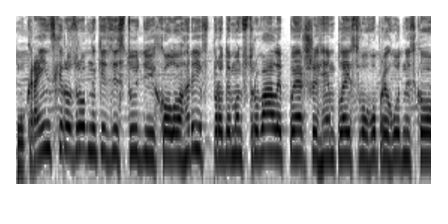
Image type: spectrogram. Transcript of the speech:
Українські розробники зі студії Holograif продемонстрували перший геймплей свого пригодницького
